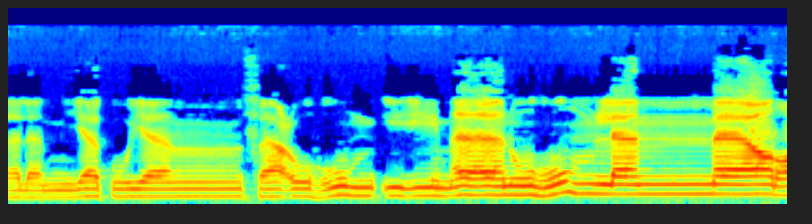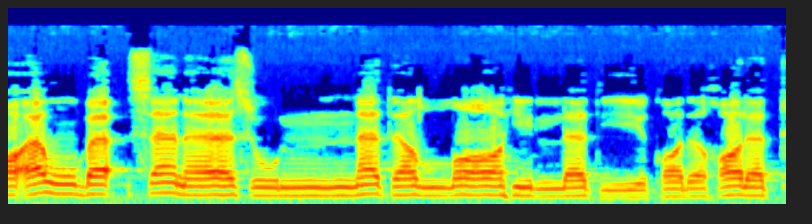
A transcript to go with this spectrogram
فَلَمْ يَكُ يَنفَعُهُمْ إِيمَانُهُمْ لَمَّا رَأَوْا بَأْسَنَا ۖ سنة اللَّهِ الَّتِي قَدْ خَلَتْ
